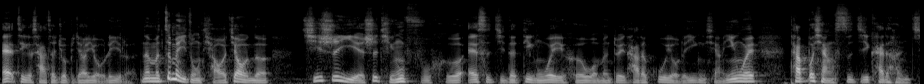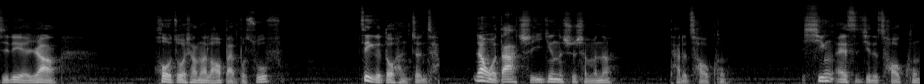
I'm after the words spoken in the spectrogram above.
哎，这个刹车就比较有力了。那么这么一种调教呢？其实也是挺符合 S 级的定位和我们对它的固有的印象，因为它不想司机开得很激烈，让后座上的老板不舒服，这个都很正常。让我大吃一惊的是什么呢？它的操控，新 S 级的操控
